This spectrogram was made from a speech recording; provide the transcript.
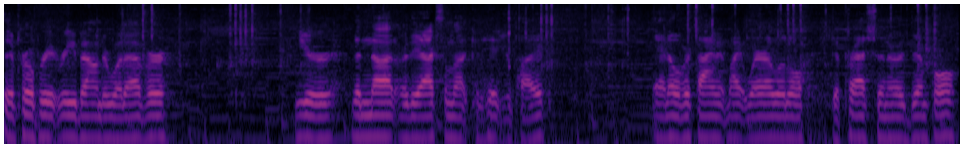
the appropriate rebound or whatever, your the nut or the axle nut could hit your pipe. And over time it might wear a little depression or a dimple.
